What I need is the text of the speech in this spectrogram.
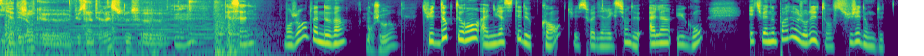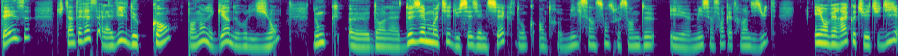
Il y a des gens que, que ça intéresse ce- personne. Bonjour Antoine Devin. Bonjour. Tu es doctorant à l'université de Caen, tu es sous la direction de Alain Hugon, et tu vas nous parler aujourd'hui de ton sujet donc de thèse. Tu t'intéresses à la ville de Caen pendant les guerres de religion, donc euh, dans la deuxième moitié du XVIe siècle, donc entre 1562 et euh, 1598. Et on verra que tu étudies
